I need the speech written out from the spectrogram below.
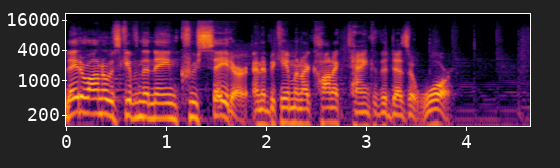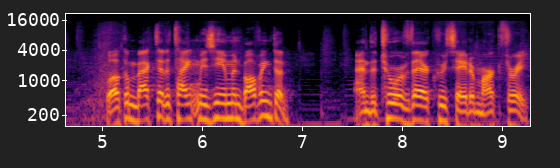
Later on, it was given the name Crusader, and it became an iconic tank of the Desert War. Welcome back to the Tank Museum in Bovington, and the tour of their Crusader Mark III.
